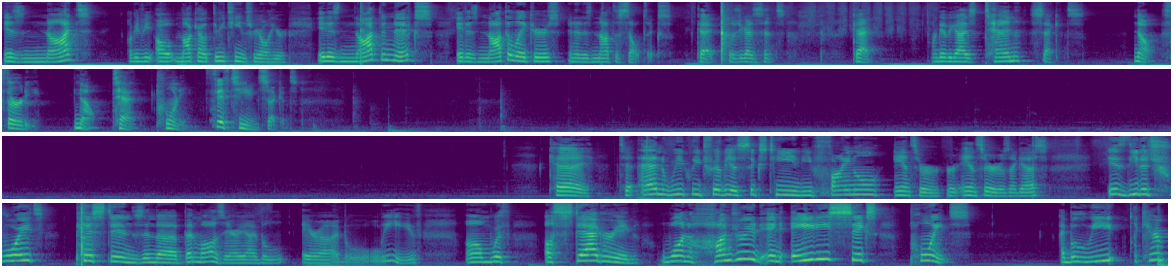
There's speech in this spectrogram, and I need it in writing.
is not I'll give you I'll knock out three teams for y'all here. It is not the Knicks, it is not the Lakers, and it is not the Celtics. Okay, those are you guys' hints. Okay. I'll give you guys 10 seconds. No, 30. No, 10, 20, 15 seconds. Okay, to end weekly trivia 16, the final answer, or answers, I guess, is the Detroit Pistons in the Ben Wallace area, I be- era, I believe, um, with a staggering 186 points. I believe I can't.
